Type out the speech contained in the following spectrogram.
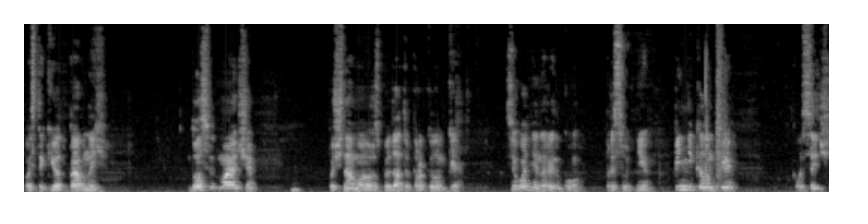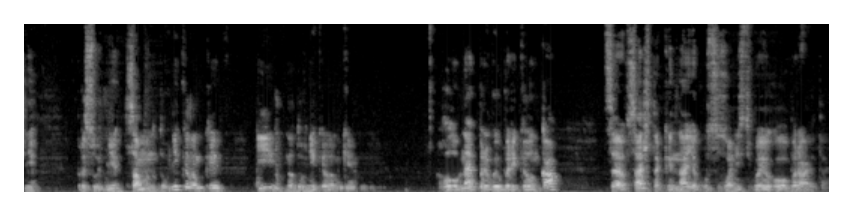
ось такий от певний досвід маючи, почнемо розповідати про килимки. Сьогодні на ринку присутні пінні килимки класичні, присутні самонадувні килимки і надувні килимки. Головне при виборі килимка це все ж таки на яку сезонність ви його обираєте.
